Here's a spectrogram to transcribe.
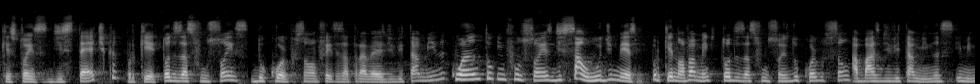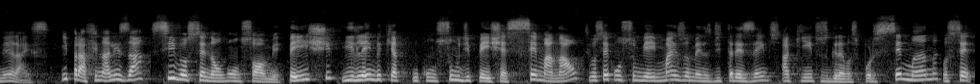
questões de estética, porque todas as funções do corpo são feitas através de vitamina, quanto em funções de saúde mesmo, porque novamente todas as funções do corpo são à base de vitaminas e minerais. E para finalizar, se você não consome peixe, e lembre que o consumo de peixe é semanal, se você consumir mais ou menos de 300 a 500 gramas por semana, você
